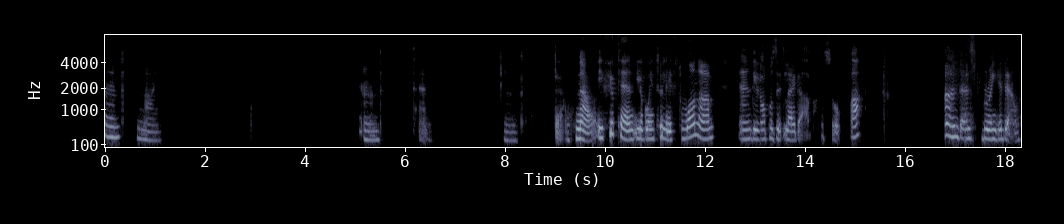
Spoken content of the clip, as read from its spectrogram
And nine. And 10. And down. Now, if you can, you're going to lift one arm and the opposite leg up. So up and then bring it down.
